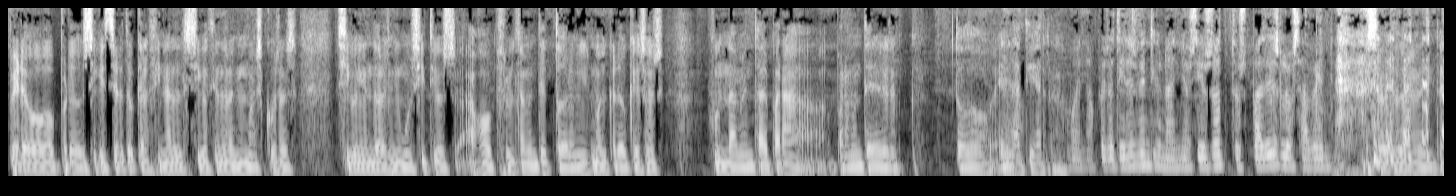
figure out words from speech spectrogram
pero, pero sí que es cierto que al final sigo haciendo las mismas cosas, sigo yendo a los mismos sitios, hago absolutamente todo lo mismo y creo que eso es fundamental para, para mantener todo en la tierra. Bueno, pero tienes 21 años y eso tus padres lo saben. Eso totalmente.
